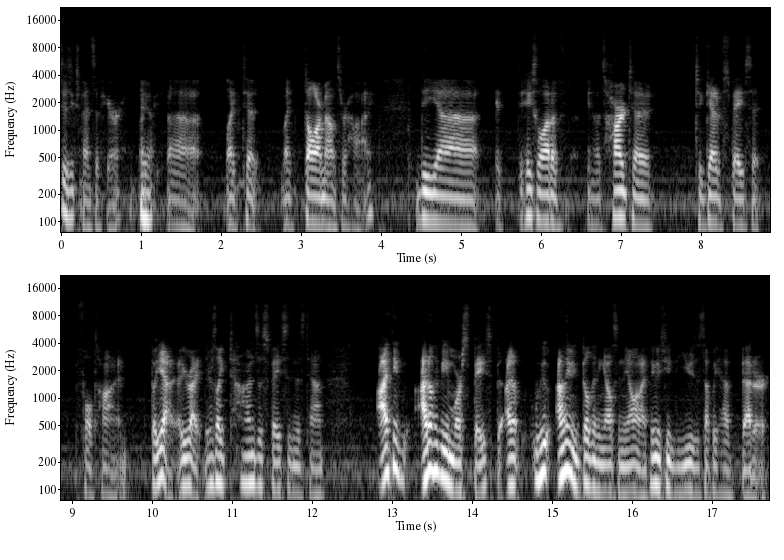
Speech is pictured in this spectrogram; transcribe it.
is expensive here. Like uh, like to like dollar amounts are high. The uh, it, it takes a lot of you know it's hard to to get space at full time. But yeah, you're right. There's like tons of spaces in this town. I think I don't think we need more space, but I don't. We, I don't think we build anything else in the island. I think we just need to use the stuff we have better.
